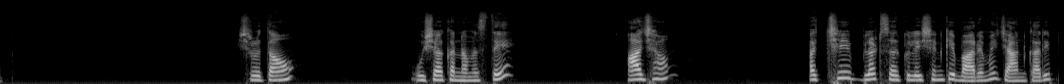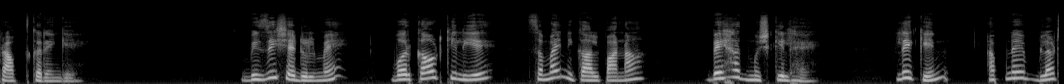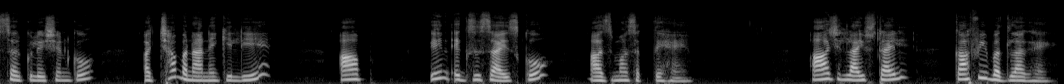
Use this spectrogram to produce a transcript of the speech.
श्रोताओं, उषा का नमस्ते। आज हम अच्छे ब्लड सर्कुलेशन के बारे में जानकारी प्राप्त करेंगे। बिज़ी शेड्यूल में वर्कआउट के लिए समय निकाल पाना बेहद मुश्किल है, लेकिन अपने ब्लड सर्कुलेशन को अच्छा बनाने के लिए आप इन एक्सरसाइज को आजमा सकते हैं। आज लाइफस्टाइल काफ़ी बदला है।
